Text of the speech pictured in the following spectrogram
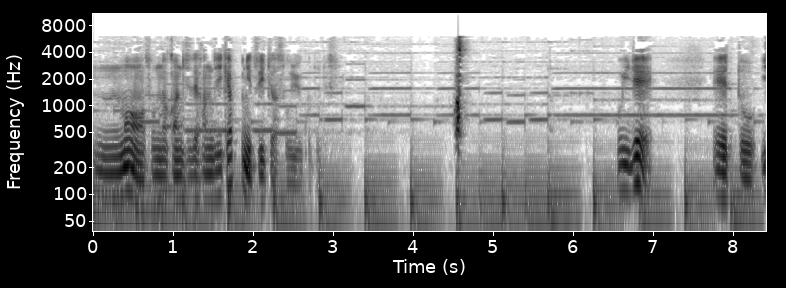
い。うん。うん、まあ、そんな感じでハンディキャップについてはそういうことです。ほいで、えっ、と、一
